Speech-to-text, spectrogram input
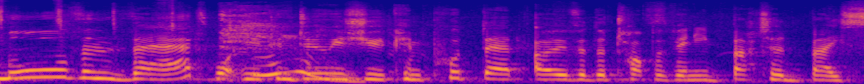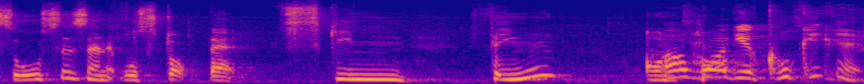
more than that, what you can do is you can put that over the top of any buttered-based sauces, and it will stop that skin thing on Oh, top. while you're cooking it.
